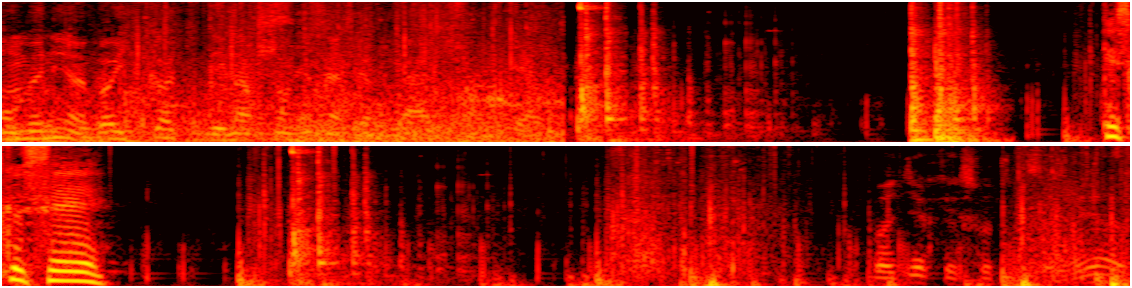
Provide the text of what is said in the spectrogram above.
ont mené un trouvez boycott des marchandises impériales sur les terres. Qu'est-ce que c'est? On va dire qu'elle soit très agréable.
